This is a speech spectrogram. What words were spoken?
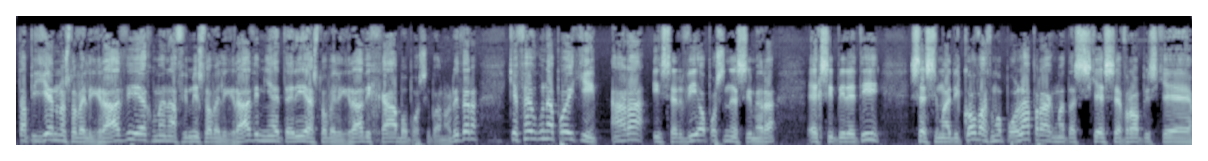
τα πηγαίνουμε στο Βελιγράδι. Έχουμε ένα αφημί στο Βελιγράδι, μια εταιρεία στο Βελιγράδι, hub όπως είπα νωρίτερα, και φεύγουν από εκεί. Άρα η Σερβία, όπως είναι σήμερα, εξυπηρετεί σε σημαντικό βαθμό πολλά πράγματα στις σχέσεις Ευρώπης και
